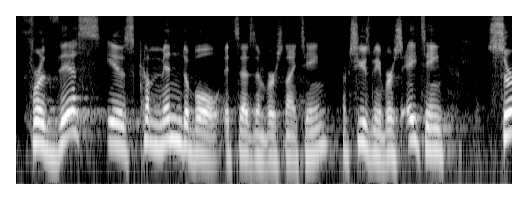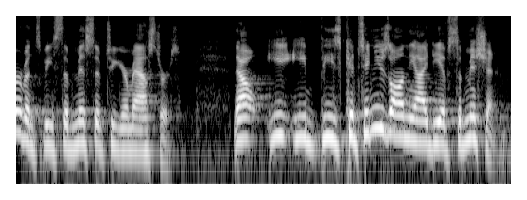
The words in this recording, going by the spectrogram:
For this is commendable, it says in verse 19, excuse me, verse 18 servants be submissive to your masters. Now, he, he, he continues on the idea of submission.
